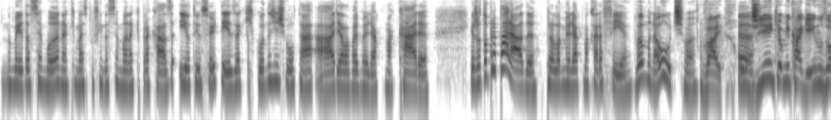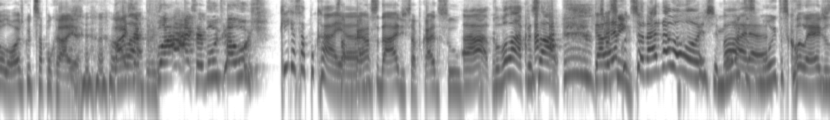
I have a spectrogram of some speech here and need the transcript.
no meio da semana, aqui mais pro fim da semana aqui pra casa, e eu tenho certeza que quando a gente voltar, a área ela vai me olhar com uma cara. Eu já tô preparada pra ela me olhar com uma cara feia. Vamos na última? Vai. Ah. O dia em que eu me caguei no zoológico de Sapucaia. vai, lá. ser, vai ser muito gaúcho! Que, que é Sapucaia? Sapucaia é uma cidade, Sapucaia do Sul. Ah, vamos lá, pessoal. Galera assim, com dicionário na mão hoje. Muitos, Bora. muitos colégios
